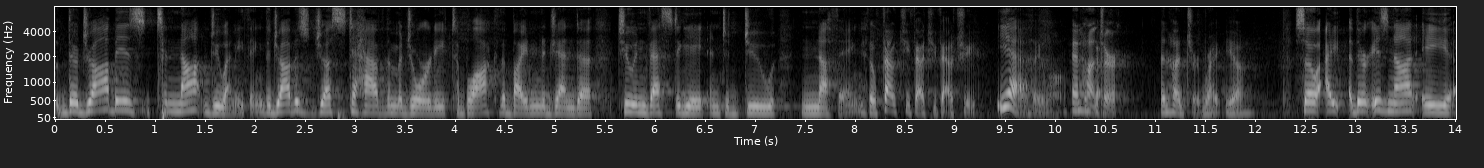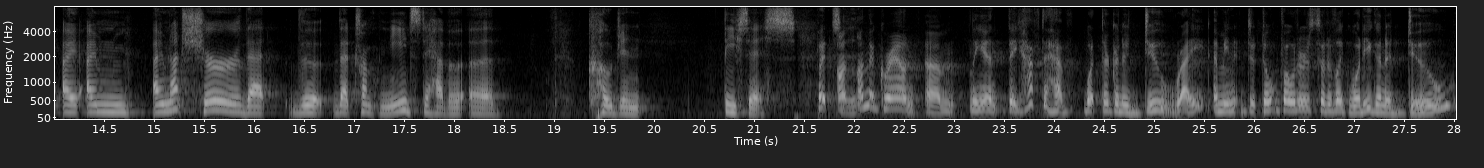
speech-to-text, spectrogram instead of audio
their job is to not do anything. The job is just to have the majority, to block the Biden agenda, to investigate, and to do nothing. So Fauci, Fauci, Fauci. Yeah. All day long. And Okay. Hunter. And Hunter, right? Yeah. So I, there is not a. I, I'm. I'm not sure that the that Trump needs to have a, a cogent thesis. But on, on the ground, um, Leanne, they have to have what they're going to do, right? I mean, d- don't voters sort of like, what are you going to do?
